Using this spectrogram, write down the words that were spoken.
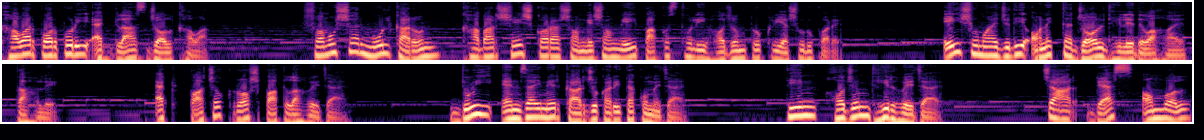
খাওয়ার পরপরই এক গ্লাস জল খাওয়া। সমস্যার মূল কারণ, খাবার শেষ করার সঙ্গে সঙ্গেই পাকস্থলী হজম প্রক্রিয়া শুরু করে। এই সময় যদি অনেকটা জল ঢেলে দেওয়া হয়, তাহলে এক পাচক রস পাতলা হয়ে যায়। দুই, এনজাইমের কার্যকারিতা কমে যায়। তিন, হজম ধীর হয়ে যায়। চার, গ্যাস, অম্বল,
